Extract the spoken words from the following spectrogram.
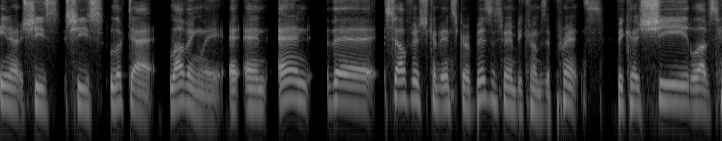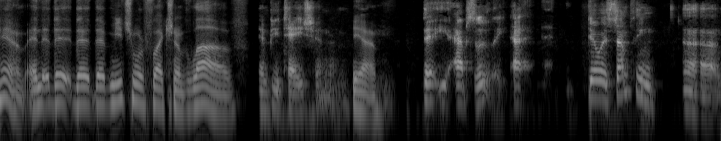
you know she's she's looked at lovingly and and, and the selfish, convinced insecure businessman becomes a prince because she loves him, and the the the mutual reflection of love, imputation. Yeah, the, absolutely. Uh, there was something. Uh,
